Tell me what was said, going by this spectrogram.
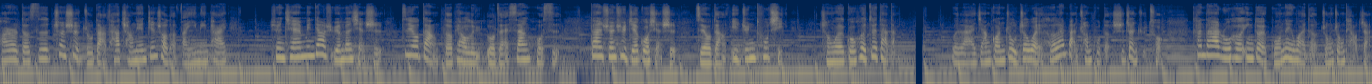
怀尔德斯趁势主打他常年坚守的反移民牌。选前民调原本显示自由党得票率落在三或四，但选举结果显示自由党异军突起，成为国会最大党。未来将关注这位荷兰版川普的施政举措，看他如何应对国内外的种种挑战。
